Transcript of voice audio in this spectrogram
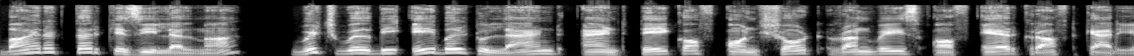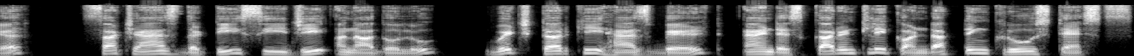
Bayraktar Kızılelma, which will be able to land and take off on short runways of aircraft carrier, such as the TCG Anadolu, which Turkey has built and is currently conducting cruise tests,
